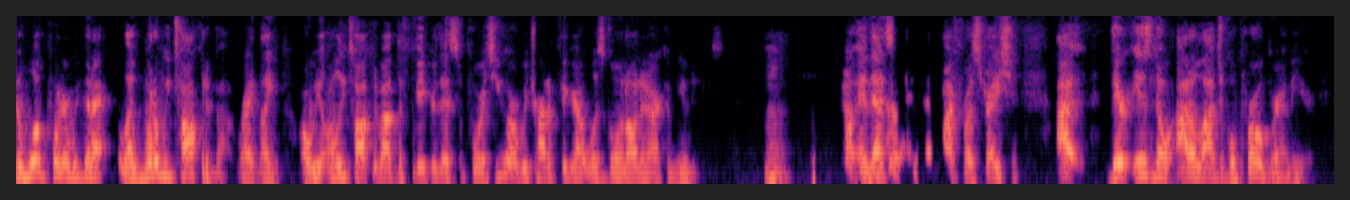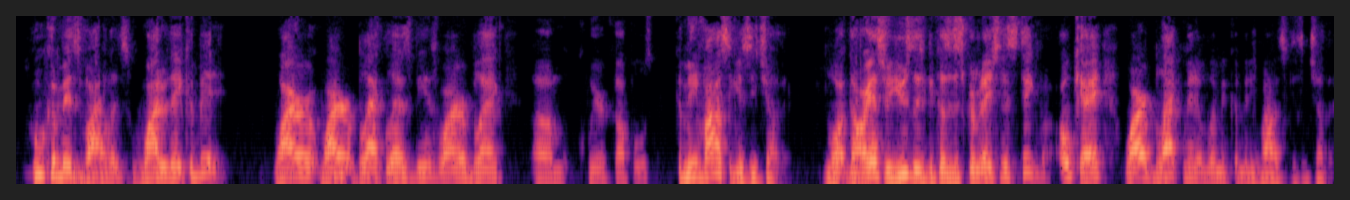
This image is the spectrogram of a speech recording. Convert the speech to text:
at what point are we gonna like what are we talking about right? Like are we only talking about the figure that supports you or are we trying to figure out what's going on in our communities? Mm. and that's, that's my frustration. I there is no etiological program here. Who commits violence? Why do they commit it why are why are black lesbians why are black um, queer couples committing violence against each other the answer usually is because of discrimination and stigma okay why are black men and women committing violence against each other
